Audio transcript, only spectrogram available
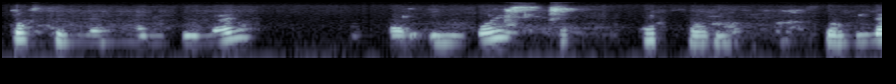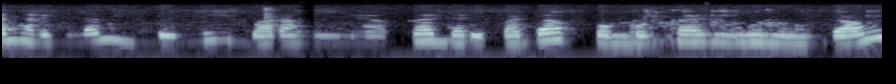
untuk 9 hari bulan hantar invoice eh sorry 9 hari bulan beli barang niaga daripada pembekal linggam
